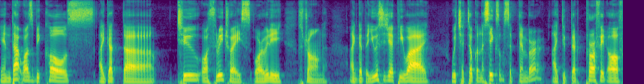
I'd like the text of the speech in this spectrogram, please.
and that was because I got uh, two or three trades already strong. I got the USJPY, which I took on the 6th of September. I took that profit of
